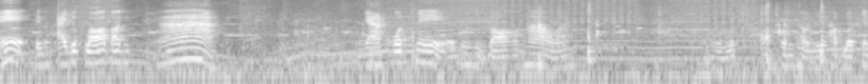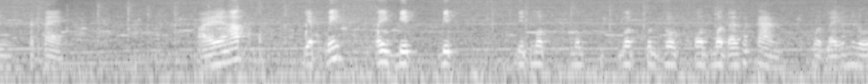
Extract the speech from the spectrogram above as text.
นี่ตีลังกายกล้อตอนอ่า งานโคตรเท่แล้วดูสิบล้อเขาเท่าวะ รถคนแถวนี้ขับรถกันแปลกๆไปเลยครับเหยียบมิดไอ้บิดบิดบิดหมดหมดหมดหมดหมดหมดหมดอะไรสักการหมดอะไรก็ไม่รู้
